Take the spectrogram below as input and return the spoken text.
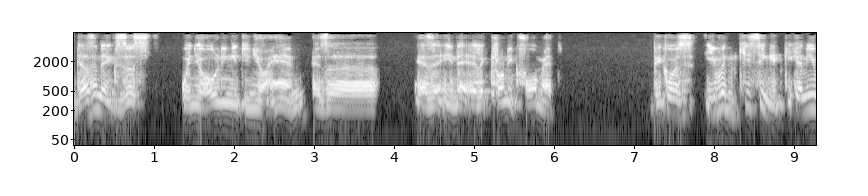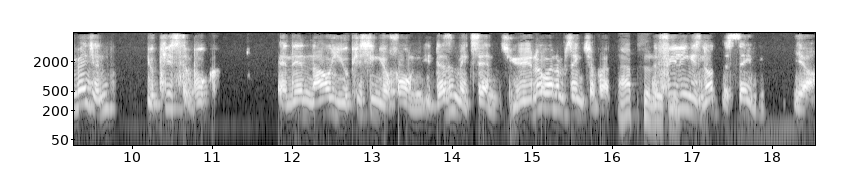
doesn't exist when you're holding it in your hand as a as a, in an electronic format. Because even kissing it, can you imagine? You kiss the book, and then now you're kissing your phone. It doesn't make sense. You, you know what I'm saying, Shafaat? Absolutely. The feeling is not the same. Yeah.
